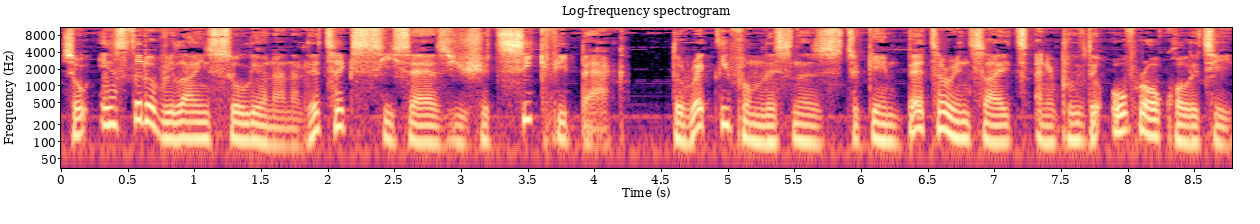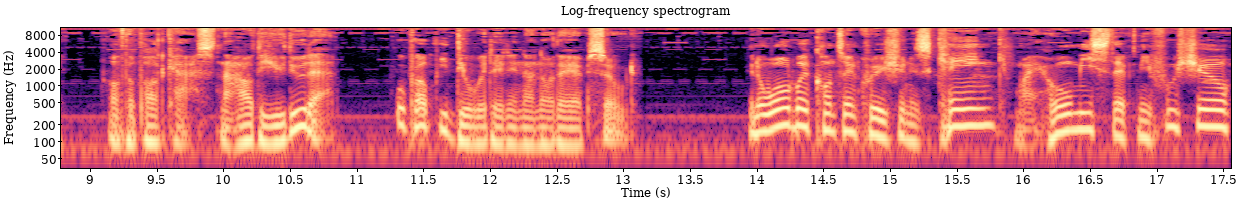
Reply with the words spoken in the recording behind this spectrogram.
So instead of relying solely on analytics, he says you should seek feedback directly from listeners to gain better insights and improve the overall quality of the podcast. Now, how do you do that? We'll probably deal with it in another episode. In a world where content creation is king, my homie Stephanie Fuscio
